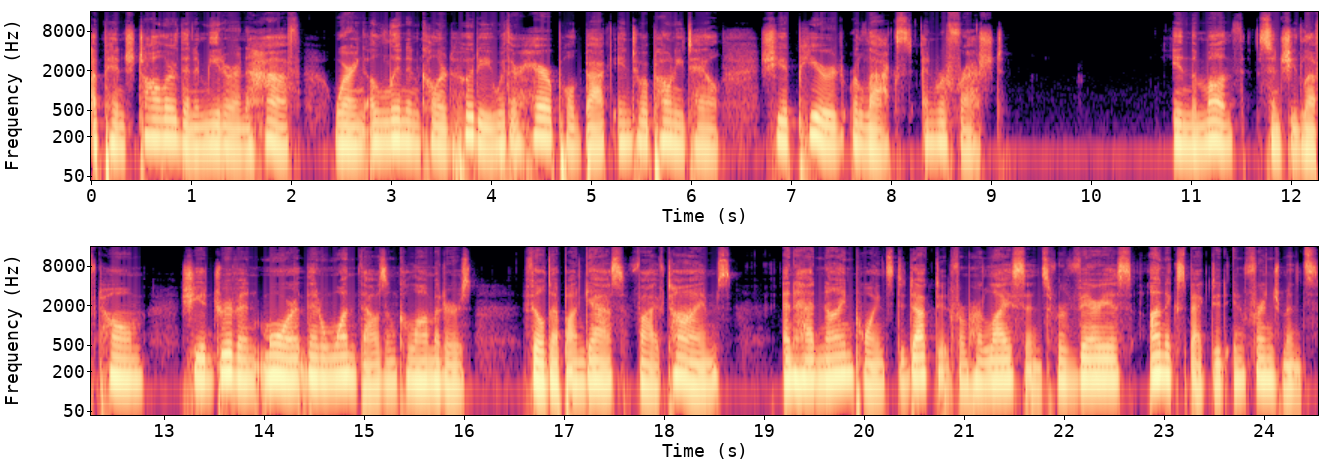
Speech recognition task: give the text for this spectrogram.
a pinch taller than a meter and a half, wearing a linen colored hoodie with her hair pulled back into a ponytail, she appeared relaxed and refreshed. In the month since she left home, she had driven more than 1,000 kilometers, filled up on gas five times, and had nine points deducted from her license for various unexpected infringements.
